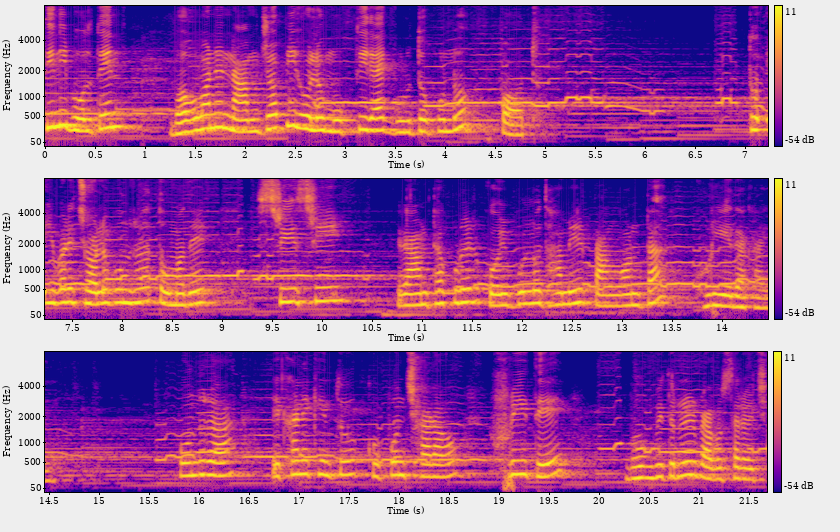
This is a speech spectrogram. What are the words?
তিনি বলতেন, ভগবানের নাম জপই হলো মুক্তির এক গুরুত্বপূর্ণ পথ। তো এবারে চলো বন্ধুরা, তোমাদের শ্রী শ্রী রাম ঠাকুরের কৈবল্য ধামের প্রাঙ্গণটা ঘুরিয়ে দেখাই। বন্ধুরা, এখানে কিন্তু কুপন ছাড়াও ফ্রিতে ভোগ বিতরণের ব্যবস্থা রয়েছে।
